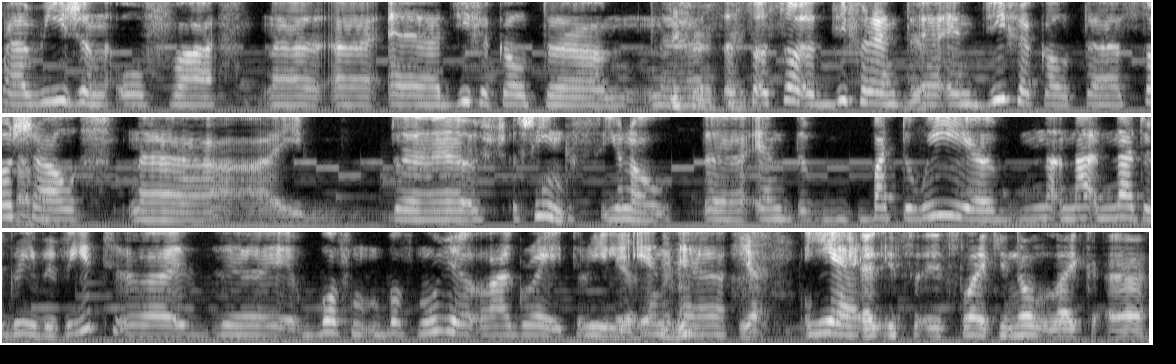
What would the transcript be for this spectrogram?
uh, vision of uh, uh, difficult, um, different, so, so, different yeah. and difficult social uh-huh uh, things, you know. Uh, and but we uh, not not agree with it. Uh, the, both both movies are great, really. Yeah. And mm-hmm. yes, yeah, and it's it's like you know, like uh,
